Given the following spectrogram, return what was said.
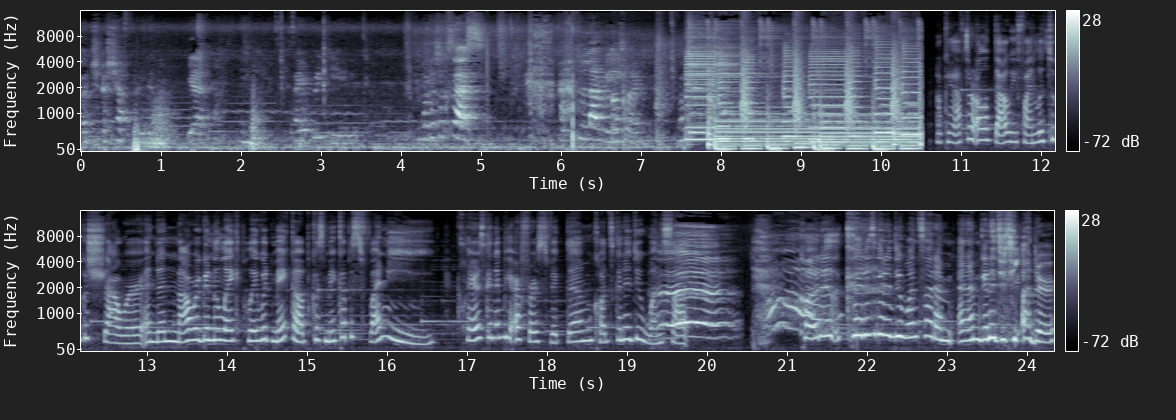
a, ch- a chef made it. Yeah. I appreciate it. What a success! Okay, after all of that, we finally took a shower, and then now we're gonna like play with makeup because makeup is funny. Claire's gonna be our first victim. Cod's gonna do one side. Cod is, is gonna do one side, I'm, and I'm gonna do the other.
